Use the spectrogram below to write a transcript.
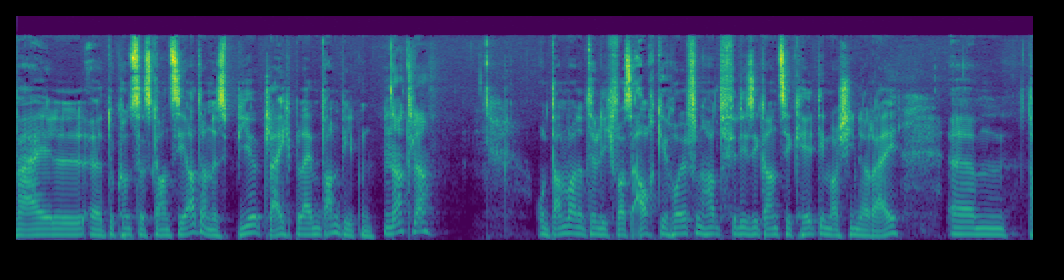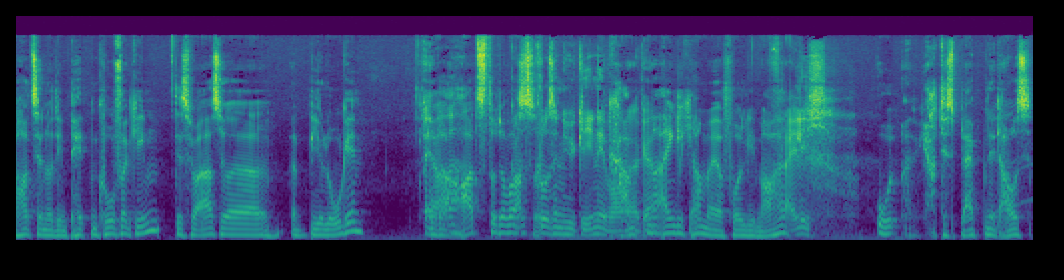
weil äh, du kannst das ganze Jahr dann das Bier gleichbleibend anbieten. Na klar. Und dann war natürlich, was auch geholfen hat für diese ganze Kältemaschinerei, ähm, da hat es ja noch den Pettenkofer gegeben. Das war auch so ein, ein Biologe oder ein Arzt oder was. Ganz groß in Hygiene war er, Kann man gell? eigentlich auch mal Erfolge machen. Freilich. Und, ja, das bleibt nicht aus.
